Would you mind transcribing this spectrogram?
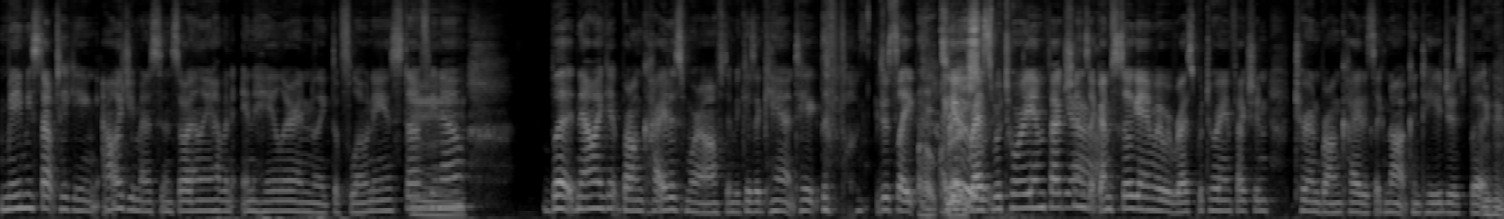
made me stop taking allergy medicine, so I only have an inhaler and like the Flonase stuff, you know. But now I get bronchitis more often because I can't take the just like Oh, I get respiratory infections. Like I'm still getting a respiratory infection, turn bronchitis, like not contagious, but. Mm-hmm.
